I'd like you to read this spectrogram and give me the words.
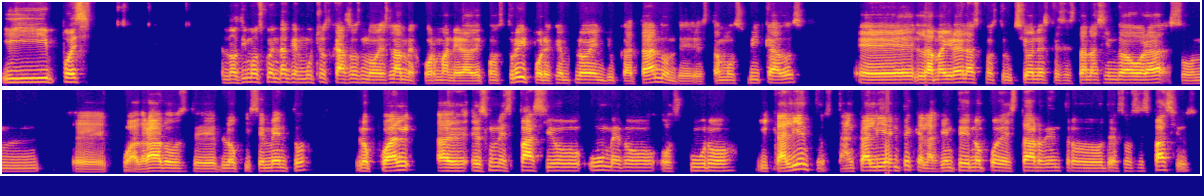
Y pues nos dimos cuenta que en muchos casos no es la mejor manera de construir. Por ejemplo, en Yucatán, donde estamos ubicados, eh, la mayoría de las construcciones que se están haciendo ahora son eh, cuadrados de bloque y cemento, lo cual eh, es un espacio húmedo, oscuro y caliente, tan caliente que la gente no puede estar dentro de esos espacios.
